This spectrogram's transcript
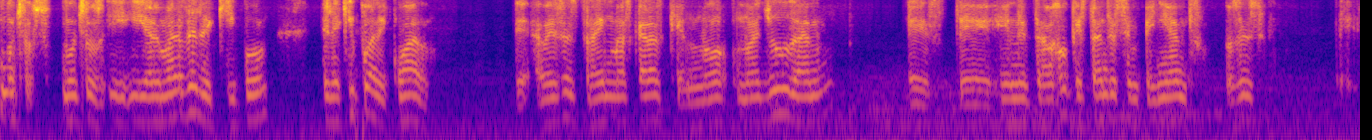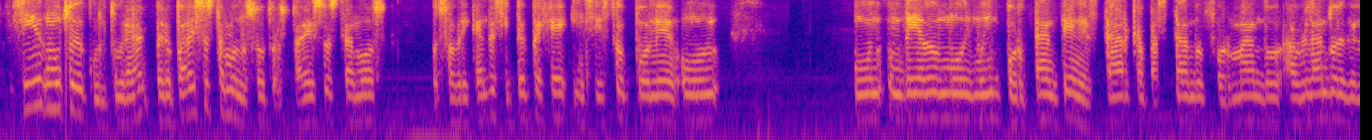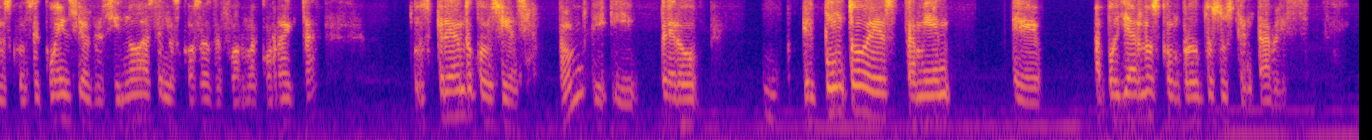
Muchos, muchos. Y, además del equipo, el equipo adecuado. Eh, a veces traen máscaras que no, no ayudan este, en el trabajo que están desempeñando. Entonces, eh, sí es mucho de cultura, pero para eso estamos nosotros, para eso estamos los fabricantes y PPG, insisto, pone un un, dedo muy, muy importante en estar capacitando, formando, hablándole de las consecuencias de si no hacen las cosas de forma correcta, pues creando conciencia, ¿no? Y, pero el punto es también eh, apoyarlos con productos sustentables.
